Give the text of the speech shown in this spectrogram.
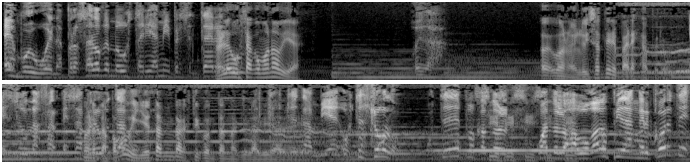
Es muy buena, pero ¿sabes lo que me gustaría a mí presentar? ¿No le gusta como novia? Eh, Bueno, Eloísa tiene pareja, pero... es una esa Bueno, pregunta... tampoco que yo también estoy contando aquí la vida de... Usted también, usted solo. Ustedes, pues, cuando, Sí, sí, sí, cuando sí, los abogados pidan el corte,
